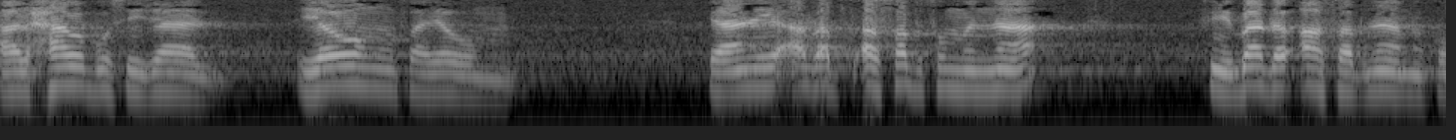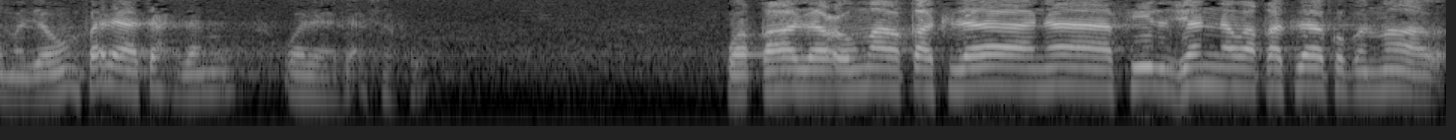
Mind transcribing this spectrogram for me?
الحرب سجال يوم فيوم. يعني أصبتم منا في بدر أصبنا منكم اليوم فلا تحزنوا ولا تأسفوا. وقال عمر قتلانا في الجنة وقتلاكم في النار.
